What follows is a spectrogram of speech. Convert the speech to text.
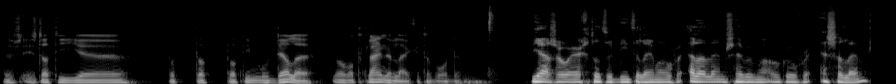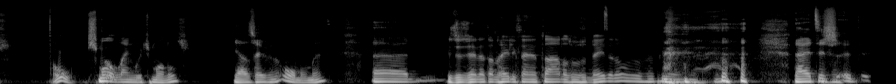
dus is dat die, eh, dat, dat, dat die modellen wel wat kleiner lijken te worden. ja, zo erg dat we het niet alleen maar over LLM's hebben, maar ook over SLM's. Oh. Small Language Models. Ja, dat is even een oh-moment. Eh, Dus zijn het dan hele kleine talen zoals het Nederlands? Of heb je, nou, het is het-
